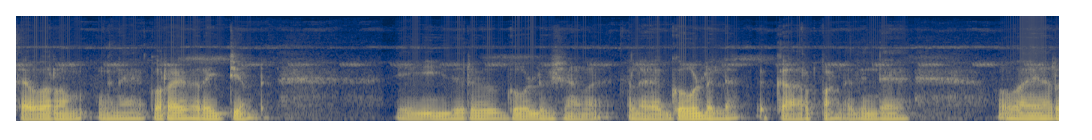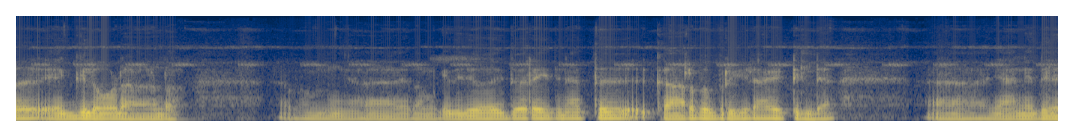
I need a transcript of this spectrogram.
സെവറും അങ്ങനെ കുറേ വെറൈറ്റി ഉണ്ട്. ഇതൊരു ഗോൾഡ് ഫിഷാണ്. അല്ല ഗോൾഡല്ല കാർപ്പാണ്. ഇതിന്റെ വയറ് എഗ് ലോഡാണ് കേട്ടോ. അപ്പം നമുക്കിതിൽ ഇതുവരെ ഇതിനകത്ത് കാർപ്പ് ബ്രീഡായിട്ടില്ല ഞാനിതിൽ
